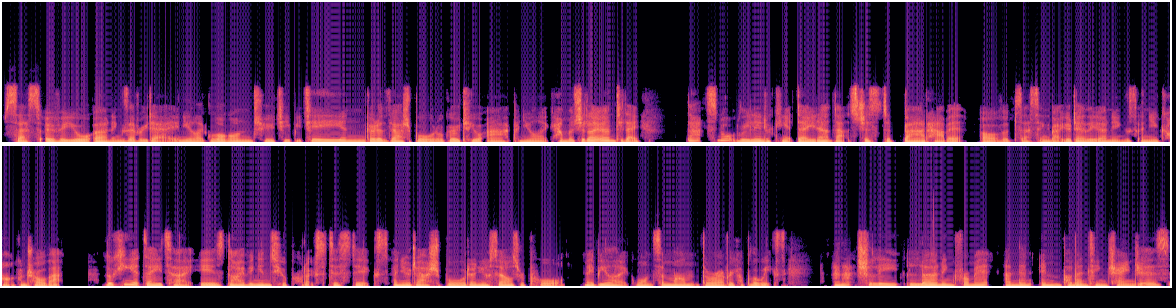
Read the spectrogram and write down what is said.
obsess over your earnings every day and you like log on to TPT and go to the dashboard or go to your app and you're like, how much did I earn today? That's not really looking at data. That's just a bad habit of obsessing about your daily earnings and you can't control that. Looking at data is diving into your product statistics and your dashboard and your sales report, maybe like once a month or every couple of weeks, and actually learning from it and then implementing changes.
